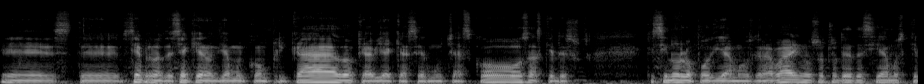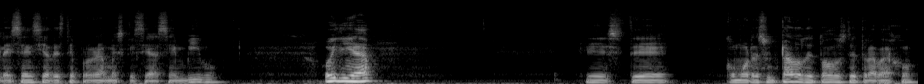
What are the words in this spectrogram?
Este, siempre nos decían que era un día muy complicado, que había que hacer muchas cosas, que, que si no lo podíamos grabar y nosotros les decíamos que la esencia de este programa es que se hace en vivo. Hoy día, este, como resultado de todo este trabajo,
